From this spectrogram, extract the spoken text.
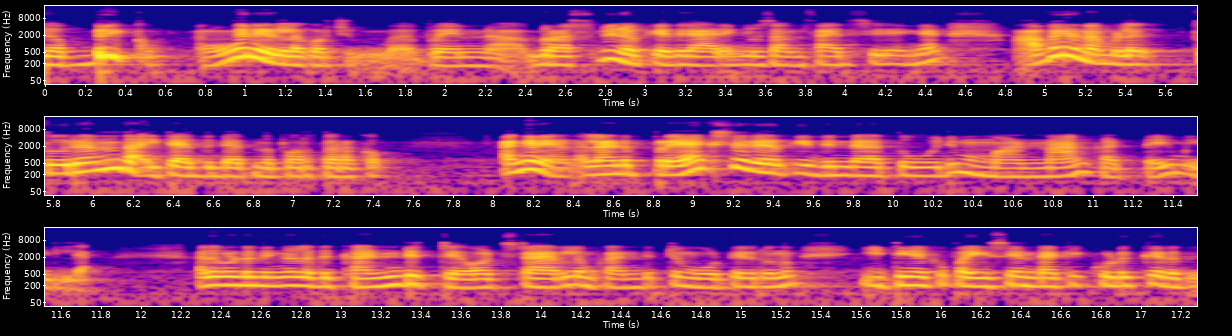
ഗബ്രിക്കും അങ്ങനെയുള്ള കുറച്ച് പിന്നെ റസ്മിനൊക്കെ എതിരെ ആരെങ്കിലും സംസാരിച്ചു കഴിഞ്ഞാൽ അവരെ നമ്മൾ തുരന്തായിട്ട് അതിന്റെ അകത്ത് നിന്ന് പുറത്തിറക്കും. അങ്ങനെയാണ്. അല്ലാണ്ട് പ്രേക്ഷകർക്ക് ഇതിന്റെ അകത്ത് ഒരു മണ്ണാങ്കട്ടയും ഇല്ല. അതുകൊണ്ട് നിങ്ങളത് കണ്ടിട്ട് ഹോട്ട്സ്റ്റാറിലും കണ്ടിട്ടും വോട്ട് ചെയ്തിട്ടൊന്നും ഈറ്റിങ്ങൾക്ക് പൈസ ഉണ്ടാക്കി കൊടുക്കരുത്.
